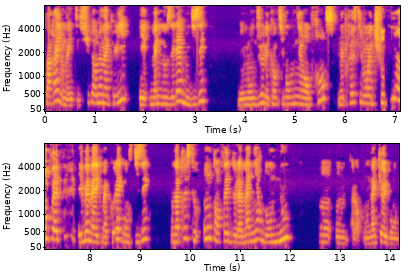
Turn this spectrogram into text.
pareil, on a été super bien accueillis. Et même nos élèves nous disaient, mais mon Dieu, mais quand ils vont venir en France, mais presque ils vont être choqués en fait. Et même avec ma collègue, on se disait, on a presque honte en fait de la manière dont nous, on, alors on accueille. Bon,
